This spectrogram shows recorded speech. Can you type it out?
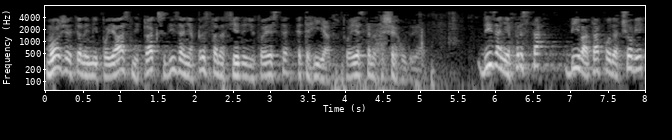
Možete li mi pojasniti praksu dizanja prsta na sjedenju, to jeste etehijatu, to jeste na tešehudu, ja? Dizanje prsta biva tako da čovjek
